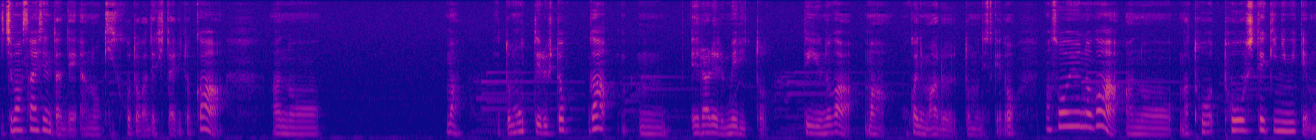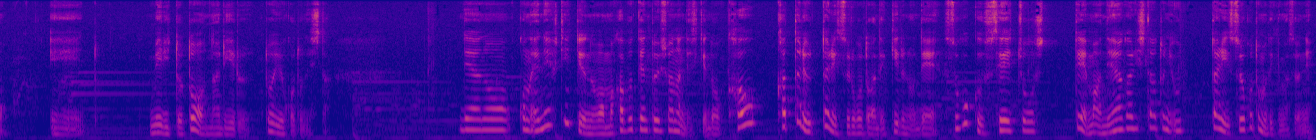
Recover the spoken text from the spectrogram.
一番最先端であの聞くことができたりとかあの、まあえっと、持ってる人が、うん、得られるメリットっていうのが、まあ、他にもあると思うんですけど、まあ、そういうのがあの、まあ、投資的に見ても、えーとメリットとなり得るということでした。であのこの NFT っていうのは、まあ、株券と一緒なんですけど買う買ったり売ったりすることができるのですごく成長して、まあ、値上がりした後に売ったりすることもできますよね。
